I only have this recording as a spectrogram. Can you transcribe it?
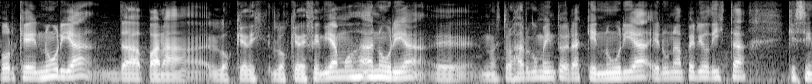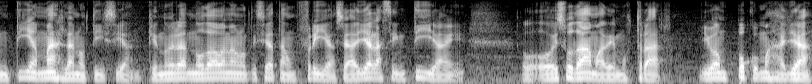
porque Nuria, da para los que, los que defendíamos a Nuria, eh, nuestros argumentos era que Nuria era una periodista que sentía más la noticia, que no, era, no daba la noticia tan fría, o sea, ella la sentía, eh, o, eso dama de mostrar, iba un poco más allá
